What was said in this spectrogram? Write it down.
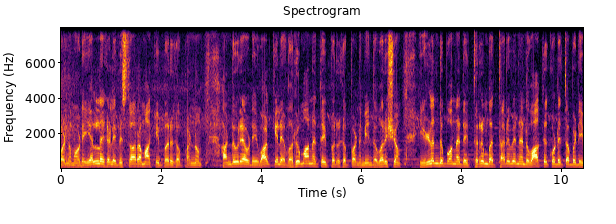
பண்ணும். அவருடைய எல்லைகளை விஸ்தாரமாக்கி பெருக பண்ணும். ஆண்டவரே அவருடைய வாழ்க்கையில் வருமானத்தை பெருக பண்ணும். இந்த வருஷம் இழந்து போனதை திரும்ப தருவேன் என்று வாக்கு கொடுத்தபடி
